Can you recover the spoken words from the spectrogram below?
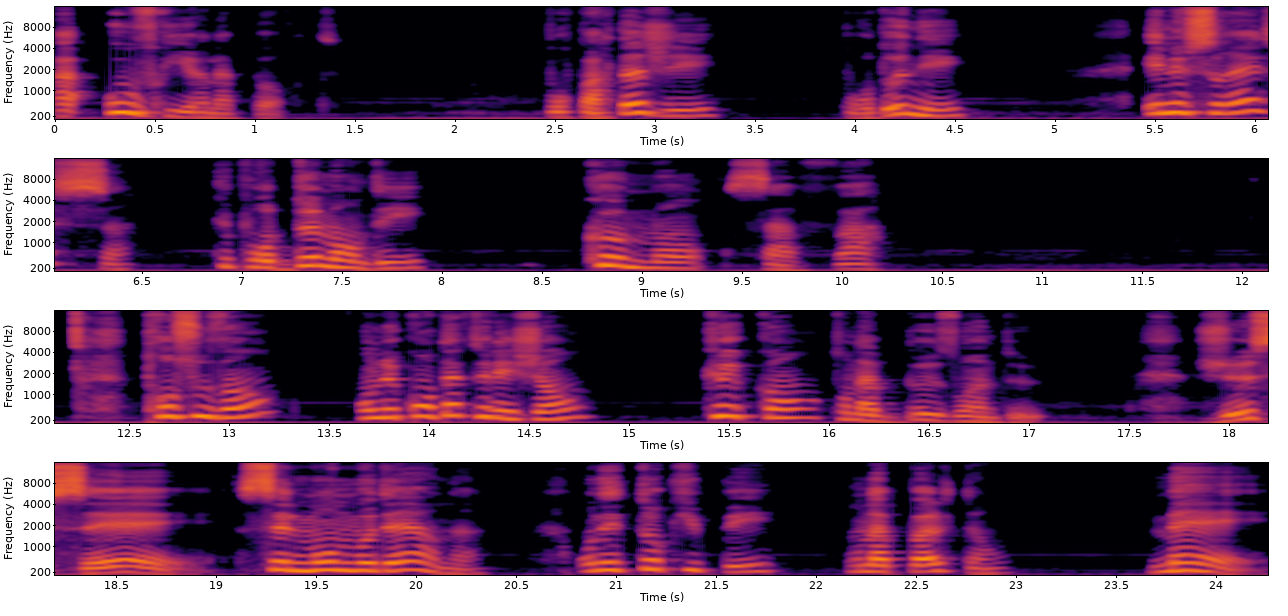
à ouvrir la porte pour partager, pour donner, et ne serait-ce que pour demander comment ça va. Trop souvent, on ne contacte les gens que quand on a besoin d'eux. Je sais, c'est le monde moderne. On est occupé, on n'a pas le temps. Mais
